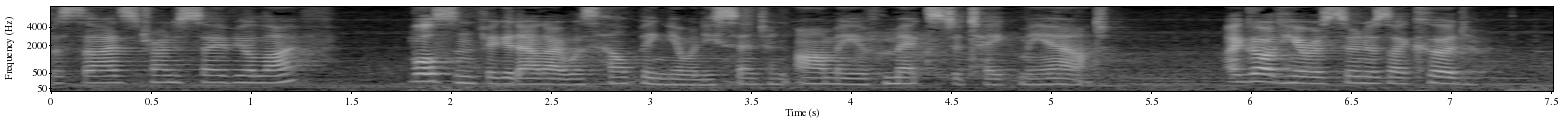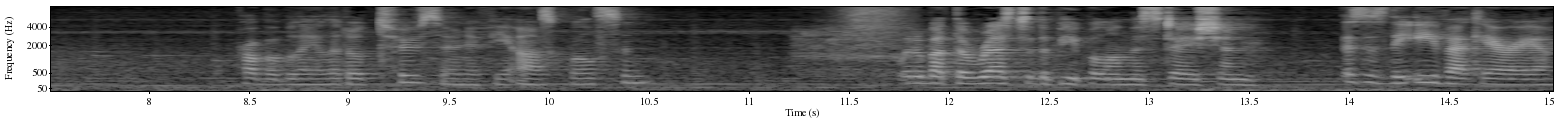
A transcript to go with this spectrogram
Besides trying to save your life? Wilson figured out I was helping you and he sent an army of mechs to take me out. I got here as soon as I could. Probably a little too soon if you ask Wilson. What about the rest of the people on the station? This is the evac area.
